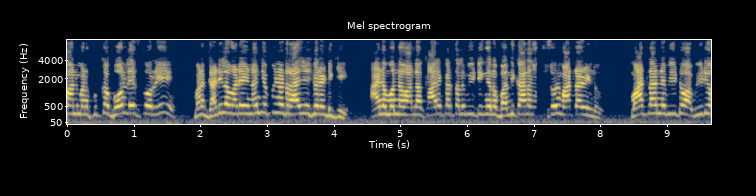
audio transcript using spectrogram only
వాడిని మన కుక్క బోన్లు వేసుకోర్రి మన గడిలో పడేయండి అని చెప్పినట్టు రాజేశ్వర్ రెడ్డికి. ఆయన మొన్న వాళ్ళ కార్యకర్తల మీటింగ్ బందికాలలో కూర్చొని మాట్లాడిండు. మాట్లాడిన వీడియో ఆ వీడియో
